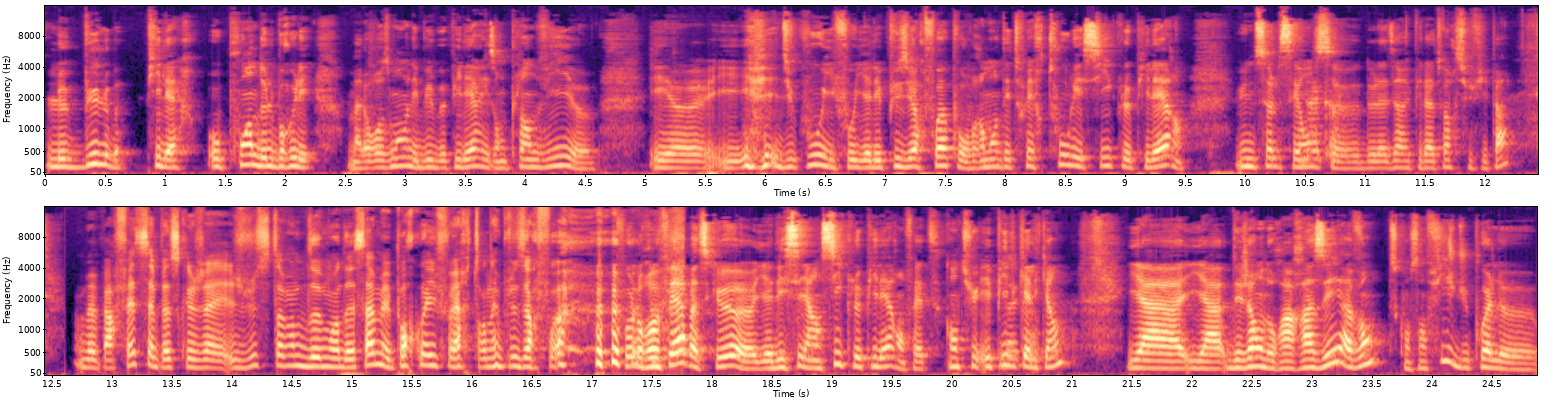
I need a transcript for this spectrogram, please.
le bulbe pilaire au point de le brûler. Malheureusement, les bulbes pilaires, ils ont plein de vie. et, du coup, il faut y aller plusieurs fois pour vraiment détruire tous les cycles pilaires. Une seule séance euh, de laser épilatoire suffit pas. Bah parfait, c'est parce que j'avais justement demandé ça, mais pourquoi il faut y retourner plusieurs fois? Il faut le refaire parce que euh, y, a un cycle pilaire en fait. Quand tu épiles quelqu'un, il y a, y a, déjà on aura rasé avant, parce qu'on s'en fiche du poil,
